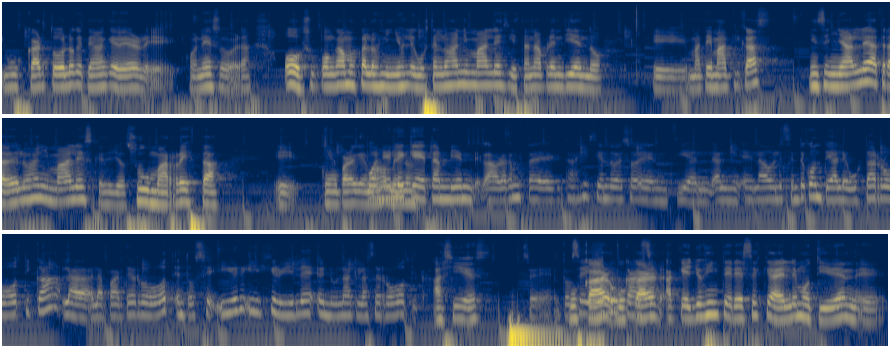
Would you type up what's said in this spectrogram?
buscar todo lo que tenga que ver eh, con eso, ¿verdad? O supongamos que a los niños les gustan los animales y están aprendiendo eh, matemáticas, enseñarle a través de los animales, que sé yo, suma, resta, eh, como para que Ponerle que también, ahora que me estás diciendo eso, en, si el, adolescente con TEA le gusta robótica, la, parte de robot, entonces ir y inscribirle en una clase robótica. Así es. buscar, buscar aquellos intereses que a él le motiven eh,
